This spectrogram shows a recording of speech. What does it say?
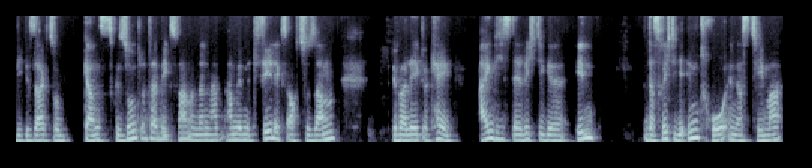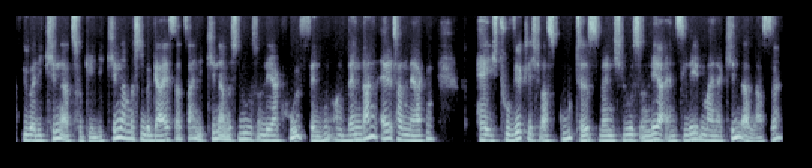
wie gesagt, so ganz gesund unterwegs waren und dann haben wir mit Felix auch zusammen überlegt, okay, eigentlich ist der richtige in, das richtige Intro in das Thema über die Kinder zu gehen. Die Kinder müssen begeistert sein, die Kinder müssen Louis und Lea cool finden und wenn dann Eltern merken, hey, ich tue wirklich was Gutes, wenn ich Louis und Lea ins Leben meiner Kinder lasse,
